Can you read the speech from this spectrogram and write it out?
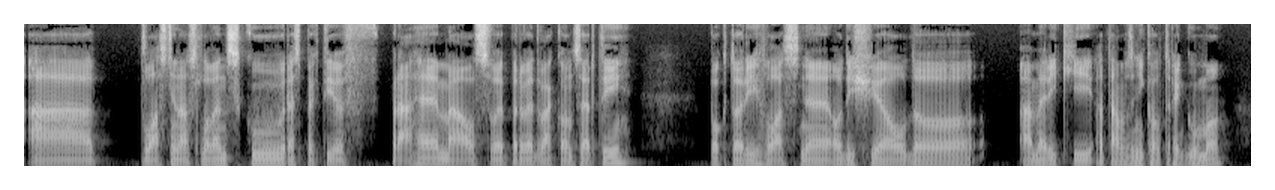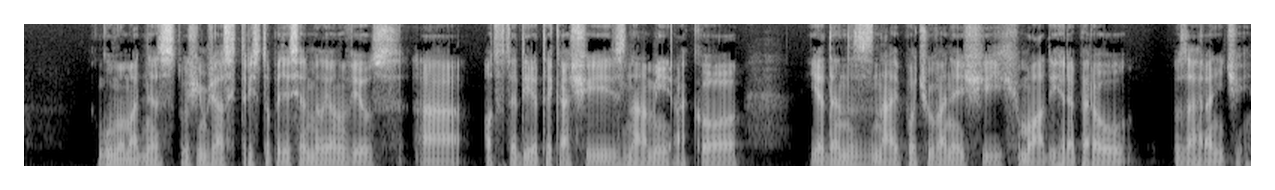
a vlastne na Slovensku, respektíve v Prahe mal svoje prvé dva koncerty po ktorých vlastne odišiel do Ameriky a tam vznikol track Gumo. Gumo má dnes, tuším, že asi 350 miliónov views a odvtedy je Tekashi známy ako jeden z najpočúvanejších mladých reperov v zahraničí.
